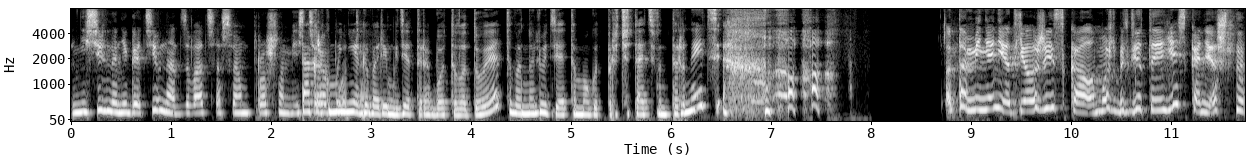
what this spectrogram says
не сильно негативно отзываться о своем прошлом месте Так как работы. мы не говорим, где ты работала до этого, но люди это могут прочитать в интернете. А там меня нет, я уже искала. Может быть, где-то и есть, конечно,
